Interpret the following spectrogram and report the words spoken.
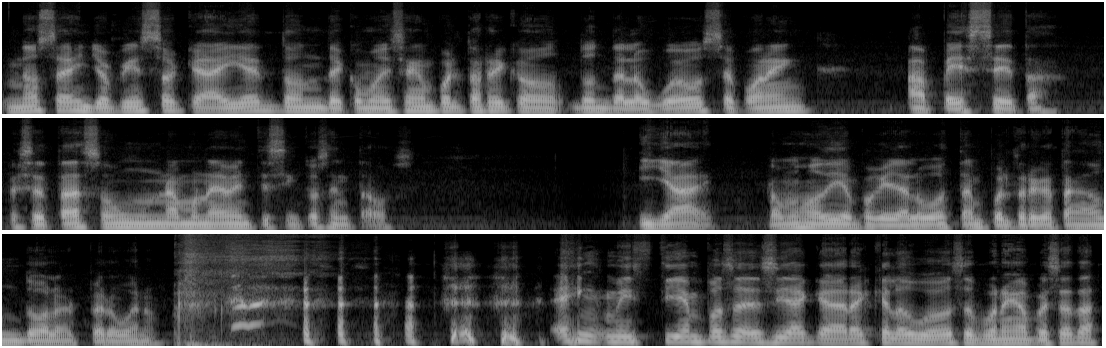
no sé, yo pienso que ahí es donde, como dicen en Puerto Rico, donde los huevos se ponen a peseta. Pesetas son una moneda de 25 centavos. Y ya, vamos jodidos porque ya los huevos están en Puerto Rico están a un dólar, pero bueno. en mis tiempos se decía que ahora es que los huevos se ponen a peseta.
